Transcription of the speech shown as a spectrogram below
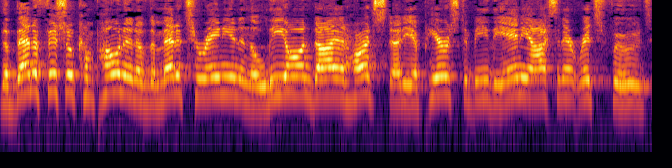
The beneficial component of the Mediterranean and the Lyon Diet Heart Study appears to be the antioxidant rich foods,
